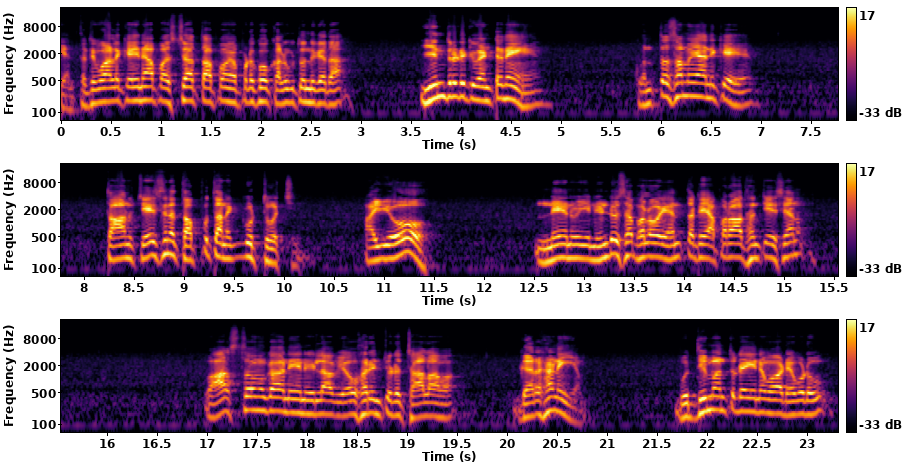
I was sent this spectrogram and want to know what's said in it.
ఎంతటి వాళ్ళకైనా పశ్చాత్తాపం ఎప్పటికో కలుగుతుంది కదా. ఇంద్రుడికి వెంటనే కొంత సమయానికే తాను చేసిన తప్పు తనకి గుర్తు వచ్చింది. అయ్యో నేను ఈ నిండు సభలో ఎంతటి అపరాధం చేశాను? వాస్తవంగా నేను ఇలా వ్యవహరించడం చాలా గర్హణీయం. బుద్ధిమంతుడైన వాడెవడు?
